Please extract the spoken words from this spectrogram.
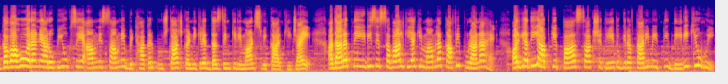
गवाहों और अन्य आरोपियों से आमने सामने बिठाकर पूछताछ करने के लिए 10 दिन की रिमांड स्वीकार की जाए। अदालत ने ईडी से सवाल किया कि मामला काफ़ी पुराना है और यदि आपके पास साक्ष्य थे तो गिरफ्तारी में इतनी देरी क्यों हुई?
